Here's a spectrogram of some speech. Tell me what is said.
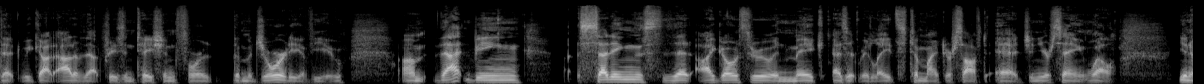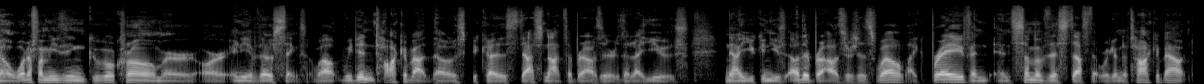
that we got out of that presentation for the majority of you. Um, that being settings that I go through and make as it relates to Microsoft Edge. And you're saying, well, you know, what if I'm using Google Chrome or or any of those things? Well, we didn't talk about those because that's not the browser that I use. Now you can use other browsers as well, like Brave, and and some of this stuff that we're going to talk about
